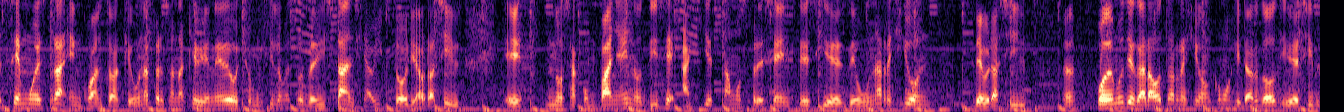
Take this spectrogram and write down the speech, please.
se muestra en cuanto a que una persona que viene de 8.000 kilómetros de distancia, Victoria, Brasil, eh, nos acompaña y nos dice aquí estamos presentes y desde una región de Brasil ¿Eh? Podemos llegar a otra región como Girardot y decir,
